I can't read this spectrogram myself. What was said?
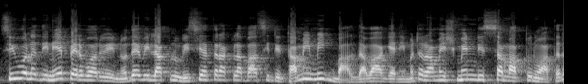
සිව්වන දිනේ පෙරවරුවේ නොදැවි ලකුණු 24ක් ලබා සිටි තමිම් ඉක්බාල් දවා ගැනීමට රමේෂ් මෙන්ඩිස් සමත් වුණු අතර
